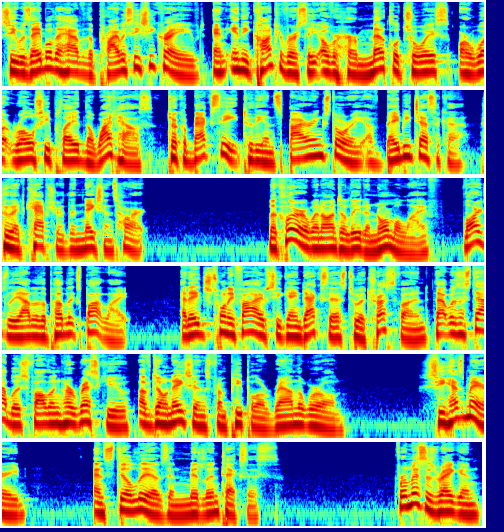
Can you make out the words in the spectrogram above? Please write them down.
She was able to have the privacy she craved, and any controversy over her medical choice or what role she played in the White House took a back seat to the inspiring story of baby Jessica, who had captured the nation's heart. McClure went on to lead a normal life, largely out of the public spotlight. At age 25, she gained access to a trust fund that was established following her rescue of donations from people around the world. She has married and still lives in Midland, Texas. For Mrs. Reagan,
